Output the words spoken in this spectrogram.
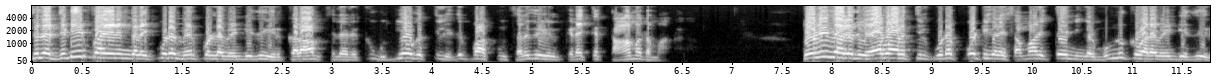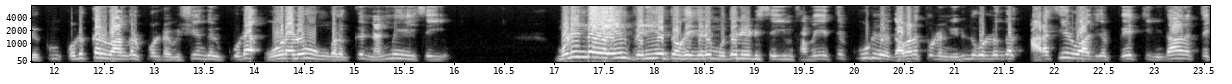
சில திடீர் பயணங்களை கூட மேற்கொள்ள வேண்டியது இருக்கலாம். சிலருக்கு உத்தியோகத்தில் எதிர்பார்க்கும் சலுகைகள் கிடைக்க தாமதமாக தொழில் அல்லது வியாபாரத்தில் கூட போட்டிகளை சமாளித்து நீங்கள் முன்னுக்கு வர வேண்டியது இருக்கும். கொடுக்கல் வாங்கல் போன்ற விஷயங்கள் கூட ஓரளவு உங்களுக்கு நன்மையை செய்யும். முடிந்தவரையும் பெரிய தொகைகளை முதலீடு செய்யும் சமயத்தில் கூடுதல் கவனத்துடன் இருந்து கொள்ளுங்கள். அரசியல்வாதிகள் பேச்சு நிதானத்தை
